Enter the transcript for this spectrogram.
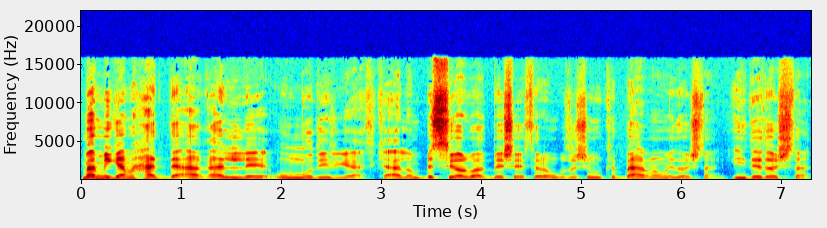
من میگم حداقل اون مدیریت که الان بسیار باید بهش احترام گذاشتیم بود که برنامه داشتن ایده داشتن.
